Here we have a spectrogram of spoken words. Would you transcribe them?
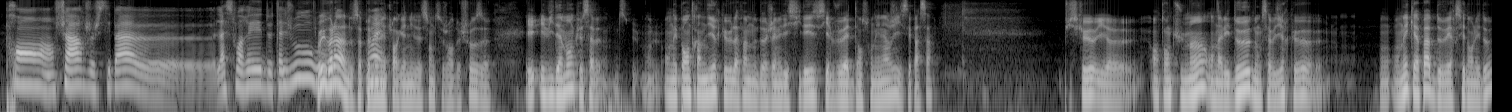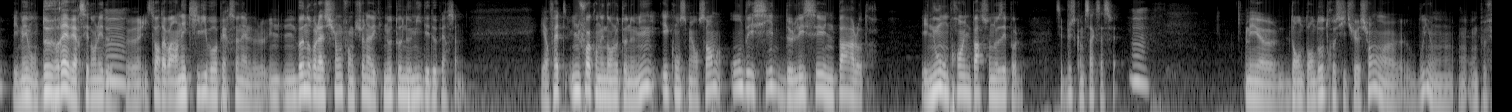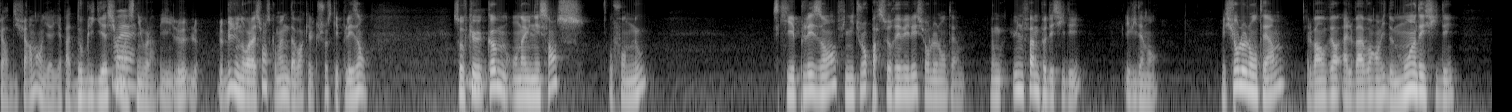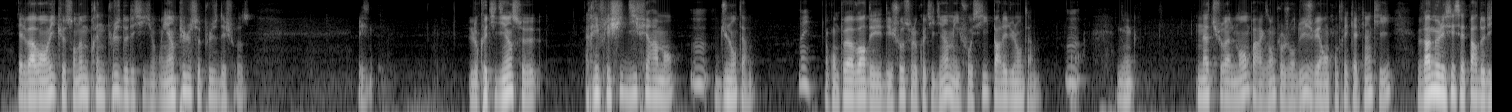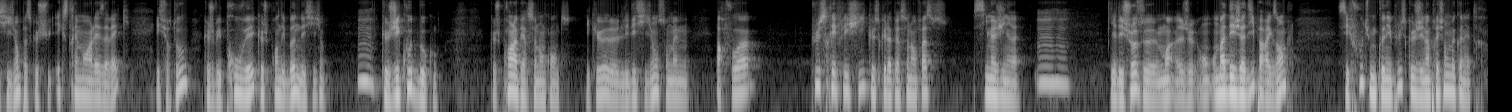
prend en charge, je sais pas, euh, la soirée de tel jour. Oui, ou- voilà, ça peut même Ouais. être l'organisation de ce genre de choses. Et évidemment que ça. On n'est pas en train de dire que la femme ne doit jamais décider si elle veut être dans son énergie, c'est pas ça. Puisque euh, en tant qu'humain, on a les deux, donc ça veut dire que euh, on, on est capable de verser dans les deux, et même on devrait verser dans les deux, Mm. euh, histoire d'avoir un équilibre personnel. Une, une bonne relation fonctionne avec une autonomie des deux personnes. Et en fait, une fois qu'on est dans l'autonomie et qu'on se met ensemble, on décide de laisser une part à l'autre. Et nous, on prend une part sur nos épaules. C'est plus comme ça que ça se fait. Hmm. Mais euh, dans d'autres situations, euh, oui, on, on peut faire différemment. Il n'y a, pas d'obligation Ouais. à ce niveau-là. Le, le- le but d'une relation, c'est quand même d'avoir quelque chose qui est plaisant. Sauf que Mm. comme on a une essence au fond de nous, ce qui est plaisant finit toujours par se révéler sur le long terme. Donc une femme peut décider, évidemment, mais sur le long terme, elle va, elle va avoir envie de moins décider. Et elle va avoir envie que son homme prenne plus de décisions et impulse plus des choses. Et le quotidien se réfléchit différemment Mm. du long terme. Oui. Donc on peut avoir des, des choses sur le quotidien, mais il faut aussi parler du long terme. Mm. Voilà. Donc naturellement, par exemple, aujourd'hui, je vais rencontrer quelqu'un qui va me laisser cette part de décision parce que je suis extrêmement à l'aise avec, et surtout que je vais prouver que je prends des bonnes décisions, Mm. que j'écoute beaucoup, que je prends la personne en compte, et que les décisions sont même parfois plus réfléchies que ce que la personne en face s'imaginerait. Mhm. Il y a des choses, euh, moi, je- on, on m'a déjà dit par exemple, c'est fou, tu me connais plus que j'ai l'impression de me connaître.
